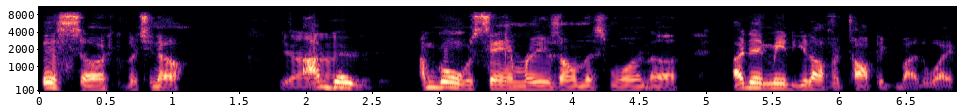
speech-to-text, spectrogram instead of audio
This sucked, but you know. yeah, I'm going- I'm going with Sam Reeves on this one. Uh, I didn't mean to get off a topic, by the way,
